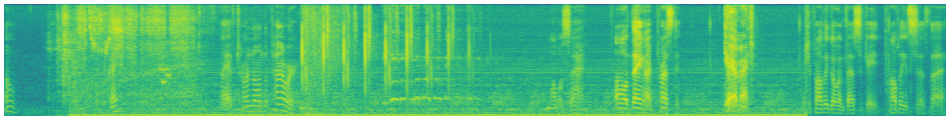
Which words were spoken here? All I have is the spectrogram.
Oh. Okay. I have turned on the power. What was that? Oh, dang, I pressed it. Damn it! I should probably go investigate. Probably it says that.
